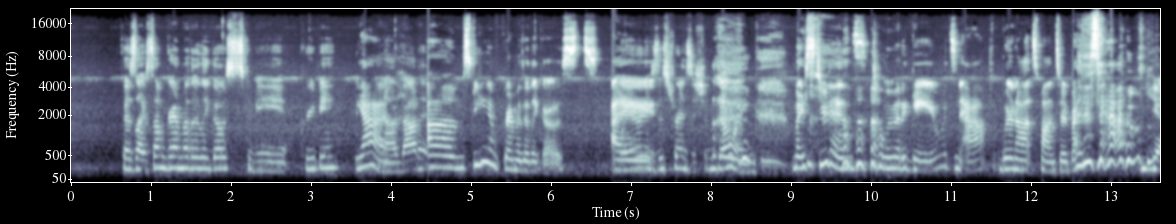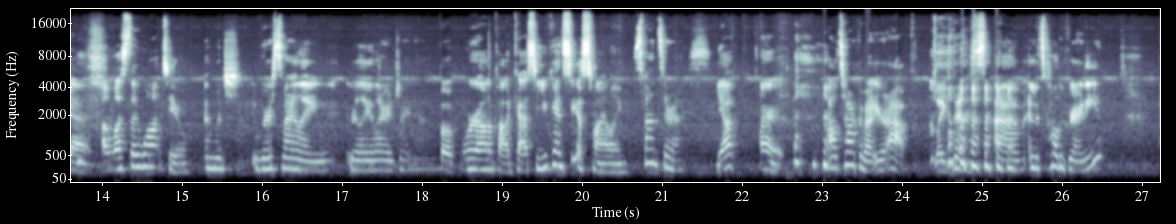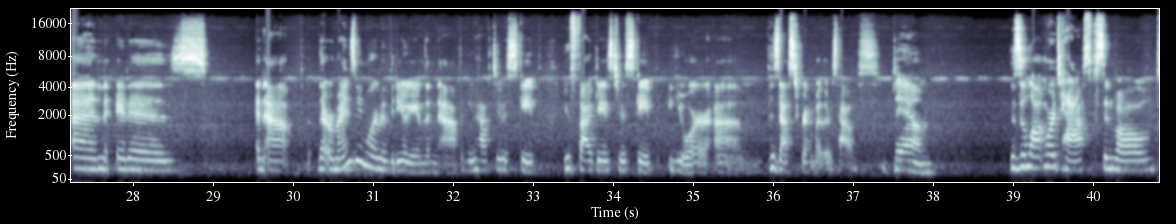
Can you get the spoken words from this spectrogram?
because like some grandmotherly ghosts can be creepy. Yeah. Not about it. Um, speaking of grandmotherly ghosts, Where I is this transition going? my students told me about a game. It's an app. We're not sponsored by this app. yeah, unless they want to. In which we're smiling really large right now. But we're on a podcast, so you can't see us smiling. Sponsor us. Yep. All right. I'll talk about your app like this. Um, and it's called Granny. And it is an app that reminds me more of a video game than an app. And you have to escape, you have five days to escape your um, possessed grandmother's house. Damn. There's a lot more tasks involved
